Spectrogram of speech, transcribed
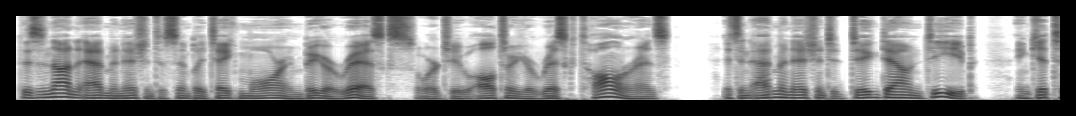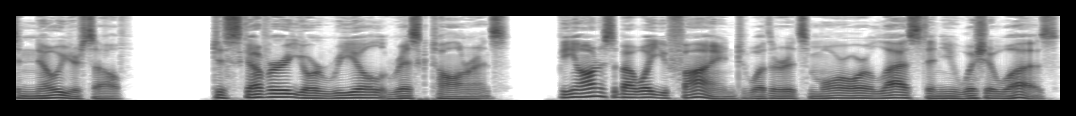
This is not an admonition to simply take more and bigger risks or to alter your risk tolerance. It's an admonition to dig down deep and get to know yourself. Discover your real risk tolerance. Be honest about what you find, whether it's more or less than you wish it was.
